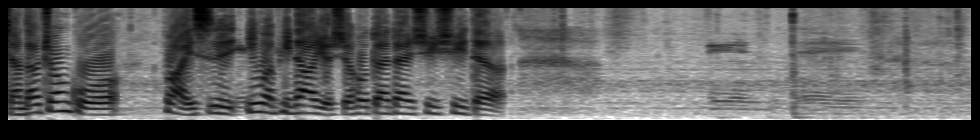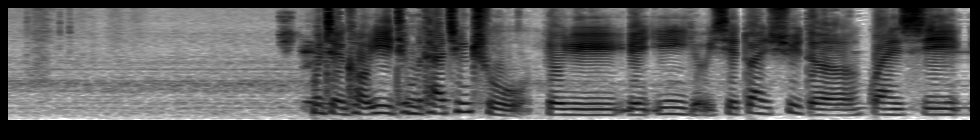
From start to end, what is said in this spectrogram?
讲到中国，不好意思，英文频道有时候断断续续的。目前口译听不太清楚，由于原因有一些断续的关系。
